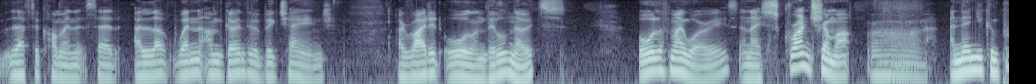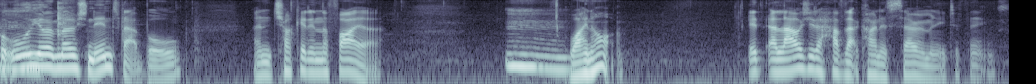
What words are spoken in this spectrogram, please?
left a comment that said, "I love when I'm going through a big change, I write it all on little notes, all of my worries, and I scrunch them up, and then you can put all your emotion into that ball, and chuck it in the fire. Mm. Why not? It allows you to have that kind of ceremony to things.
